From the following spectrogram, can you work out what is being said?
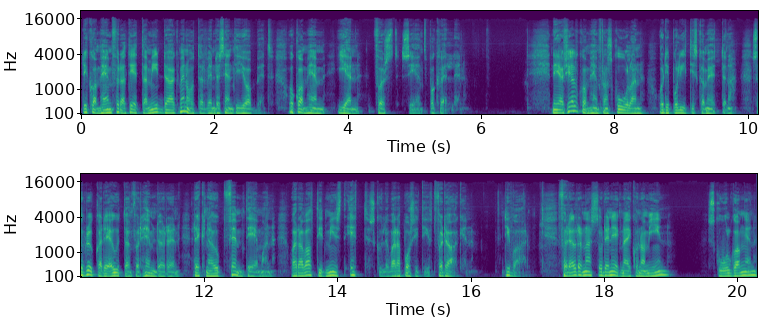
de kom hem för att äta middag men återvände sen till jobbet och kom hem igen först sent på kvällen. När jag själv kom hem från skolan och de politiska mötena så brukade jag utanför hemdörren räkna upp fem teman varav alltid minst ett skulle vara positivt för dagen. De var föräldrarnas och den egna ekonomin, skolgången,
